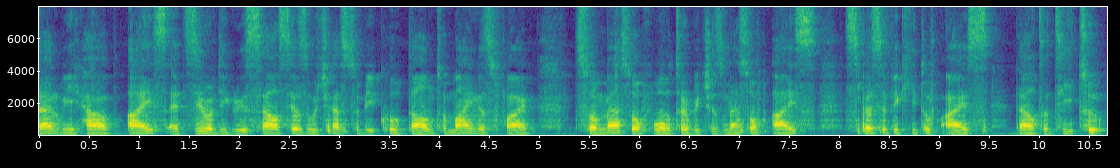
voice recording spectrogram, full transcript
Then we have ice at 0 degrees Celsius, which has to be cooled down to minus 5. So mass of water, which is mass of ice, specific heat of ice, delta T2.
